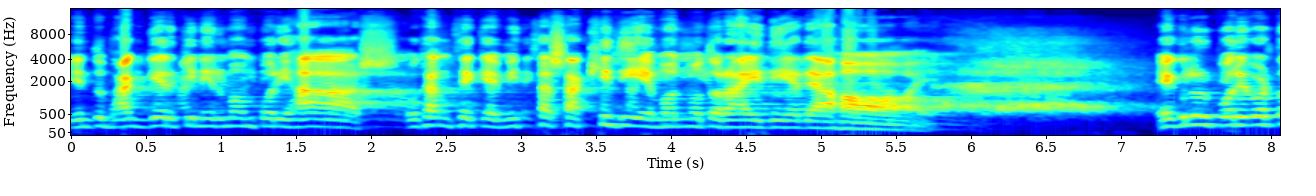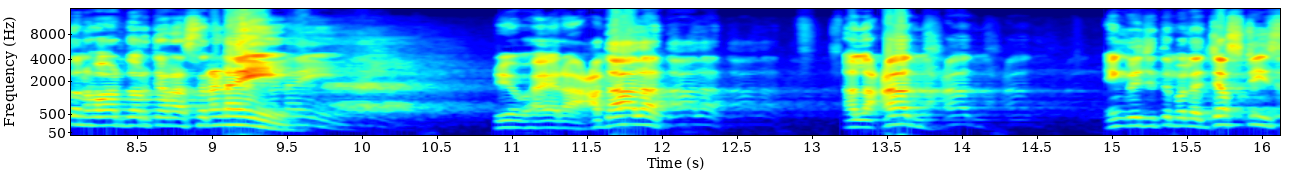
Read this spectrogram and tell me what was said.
কিন্তু ভাগ্যের কি নির্মম পরিহাস, ওখান থেকে মিথ্যা সাক্ষী দিয়ে মনমতো রায় দিয়ে দেয়া হয়। এগুলোর পরিবর্তন হওয়ার দরকার আছে না নাই? প্রিয় ভাইয়েরা, আদালত আল আদ ইংরেজিতে বলে জাস্টিস,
